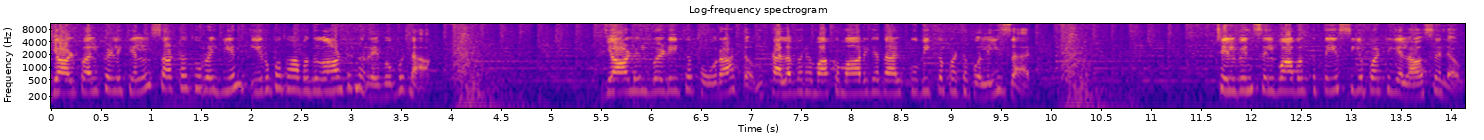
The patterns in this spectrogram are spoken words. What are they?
யாழ் பல்கலையில் சட்டத்துறையின் இருபதாவது ஆண்டு நிறைவு விழா. யாழில் வெடித்த போராட்டம் கலவரமாக மாறியதால் குவிக்கப்பட்ட போலீசார். செல்வின் சில்வாவுக்கு தேசிய பட்டியல் ஆசனம்.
